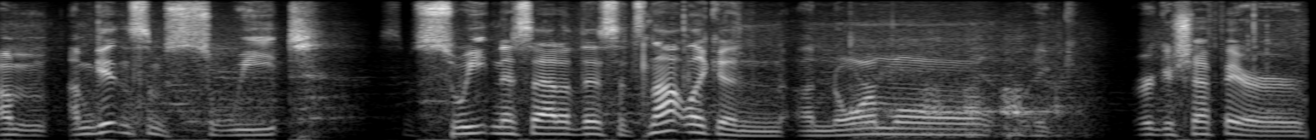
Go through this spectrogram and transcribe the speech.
I'm I'm getting some sweet, some sweetness out of this. It's not like an, a normal like Yirgacheffe or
